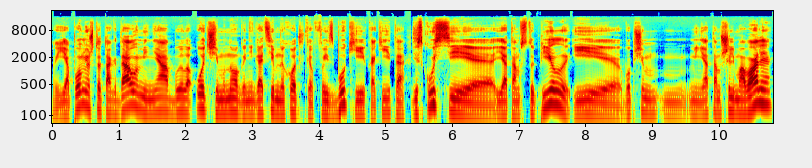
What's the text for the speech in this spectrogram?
Я помню, что тогда у меня было очень много негативных откликов в Фейсбуке и какие-то дискуссии я там вступил, и, в общем, меня там шельмовали,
